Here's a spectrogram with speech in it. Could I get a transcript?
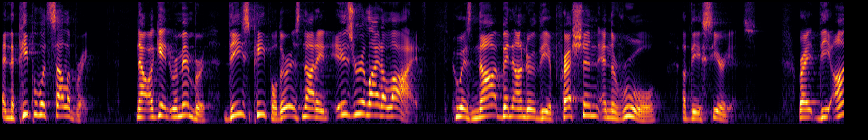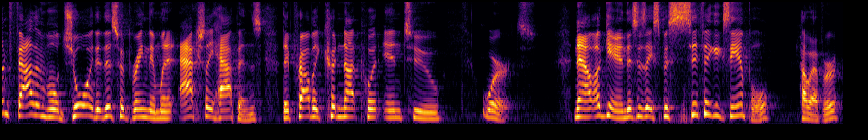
and the people would celebrate. Now, again, remember, these people, there is not an Israelite alive who has not been under the oppression and the rule of the Assyrians right? The unfathomable joy that this would bring them when it actually happens, they probably could not put into words. Now, again, this is a specific example, however,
